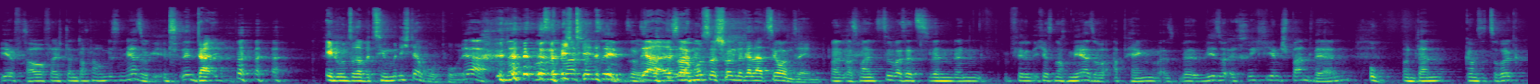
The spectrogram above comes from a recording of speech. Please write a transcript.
Ehefrau vielleicht dann doch noch ein bisschen mehr so geht. Da, In unserer Beziehung bin ich der Ruhepol. Ja, ne? muss man schon sehen. So. Ja, also man muss das schon in Relation sehen. Was meinst du, was jetzt, wenn, wenn Phil und ich jetzt noch mehr so abhängen, wir so richtig entspannt werden Oh. und dann kommst du zurück?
